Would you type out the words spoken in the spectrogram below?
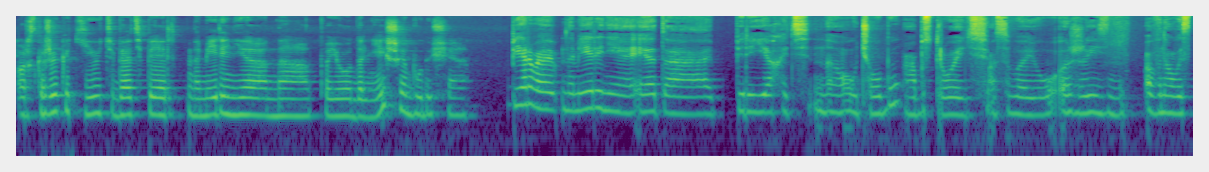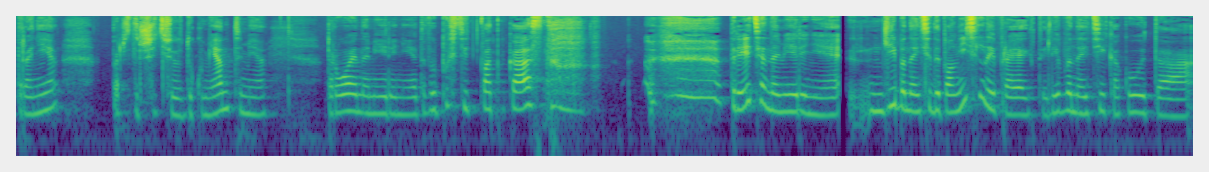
Расскажи, какие у тебя теперь намерения на твое дальнейшее будущее? Первое намерение — это переехать на учебу, обустроить свою жизнь в новой стране, разрешить все с документами. Второе намерение — это выпустить подкаст. Третье намерение — либо найти дополнительные проекты, либо найти какую-то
